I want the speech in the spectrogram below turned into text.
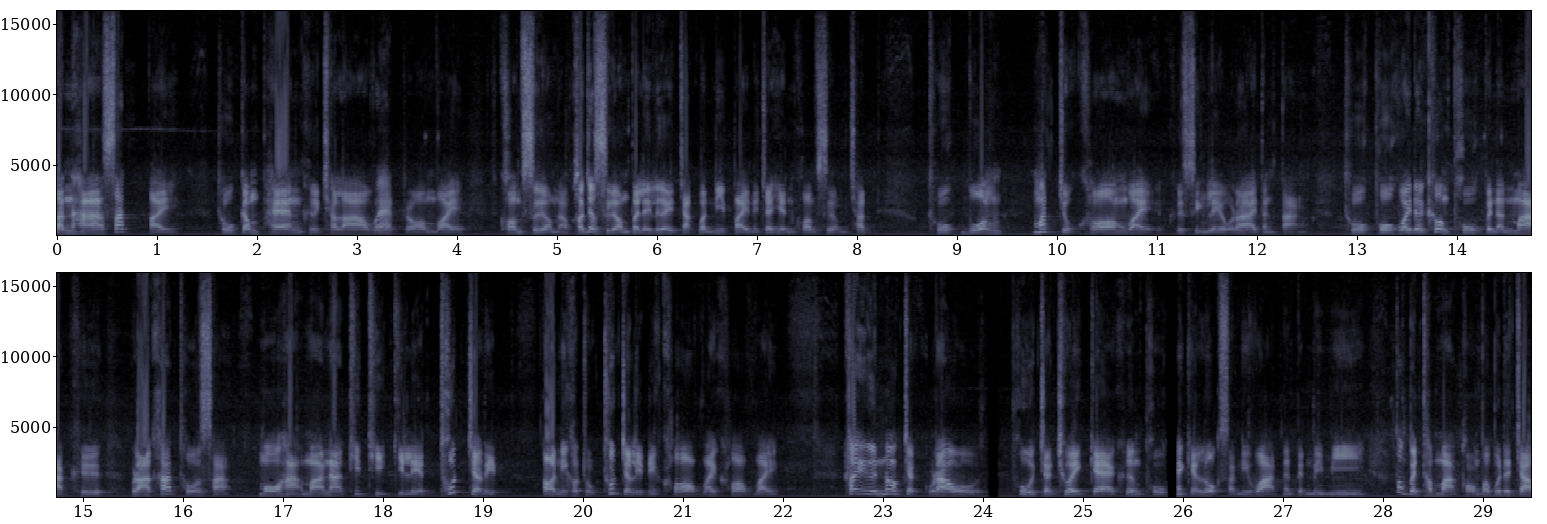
ตัณหาซัดไป ถูกกำแพงคือชลาแวดล้อมไว้ความเสื่อมนะเขาจะเสื่อมไปเรื่อยๆ จากวันนี้ไปเนี่ยจะเห็นความเสื่อมชัด ถูกบวงมัดจุกคลองไว้คือสิ่งเลวร้ายต่างๆ ถูกผูกไว้ด้วยเครื่องผูกเป็นอันมาก คือ ราคะโทสะโมหะมานะทิฏฐิกิเลสทุจริต ตอนนี้เขาถูกทุจริตในครอบไว้ครอบไว้ ใครอื่นนอกจากเราผู้จะช่วยแก้เครื่องผูกให้แก่โลกสันนิวาสนั้นเป็นไม่มี ต้องเป็นธรรมะของพระพุทธเจ้า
